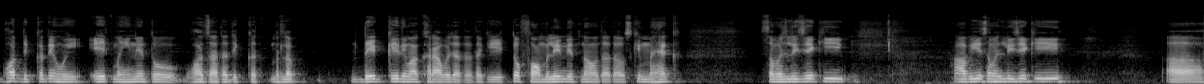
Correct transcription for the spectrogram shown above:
बहुत दिक्कतें हुई। एक महीने तो बहुत ज़्यादा दिक्कत मतलब देख के दिमाग ख़राब हो जाता था कि एक तो फॉर्मलिन इतना होता था उसकी महक समझ लीजिए कि आप ये समझ लीजिए कि आ,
